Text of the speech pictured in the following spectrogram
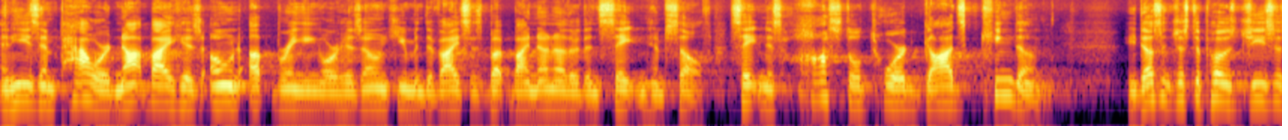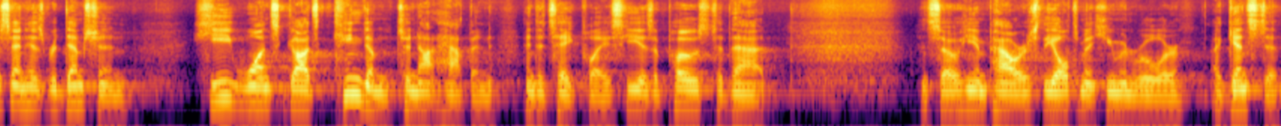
And he is empowered not by his own upbringing or his own human devices, but by none other than Satan himself. Satan is hostile toward God's kingdom. He doesn't just oppose Jesus and his redemption, he wants God's kingdom to not happen and to take place. He is opposed to that. And so he empowers the ultimate human ruler against it.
